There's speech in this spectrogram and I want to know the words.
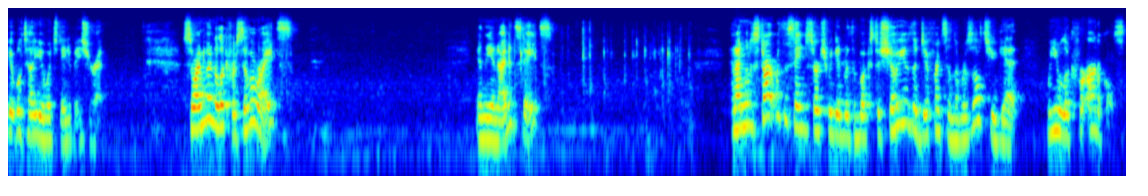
It will tell you which database you're in. So I'm going to look for civil rights in the United States. And I'm going to start with the same search we did with the books to show you the difference in the results you get when you look for articles.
